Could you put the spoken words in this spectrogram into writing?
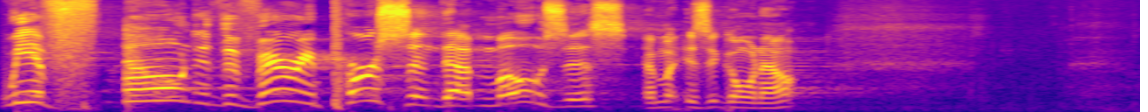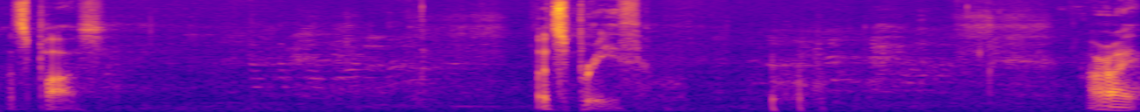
we have found the very person that Moses, is it going out? Let's pause. Let's breathe. All right.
